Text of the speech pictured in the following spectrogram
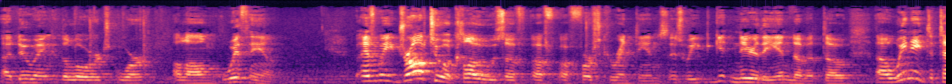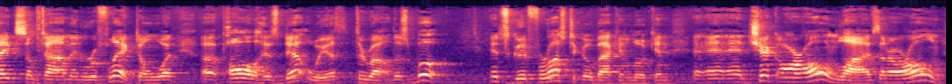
uh, doing the Lord's work along with him. As we draw to a close of, of, of 1 Corinthians, as we get near the end of it, though, uh, we need to take some time and reflect on what uh, Paul has dealt with throughout this book it's good for us to go back and look and, and, check our own lives and our own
